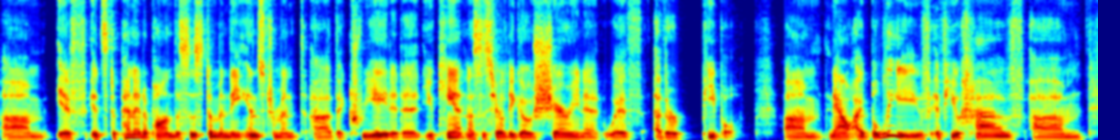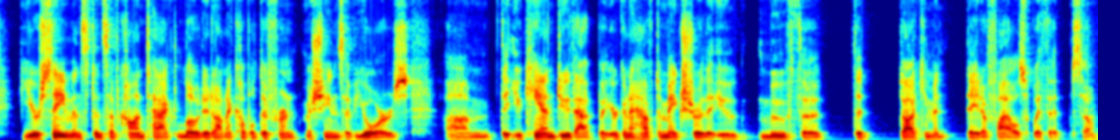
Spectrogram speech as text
um, if it's dependent upon the system and the instrument uh, that created it, you can't necessarily go sharing it with other people. Um, now, I believe if you have um, your same instance of Kontakt loaded on a couple different machines of yours, um, that you can do that, but you're going to have to make sure that you move the, the document data files with it. So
